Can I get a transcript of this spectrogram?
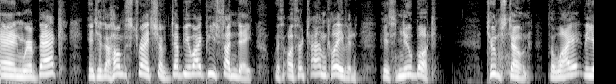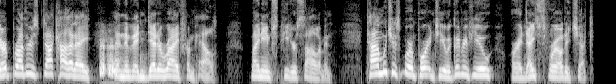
And we're back into the home stretch of WIP Sunday with author Tom Clavin, his new book, Tombstone, The Wyatt, the Earp Brothers, Doc Holliday, and the Vendetta Ride from Hell. My name's Peter Solomon. Tom, which is more important to you, a good review or a nice royalty check?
